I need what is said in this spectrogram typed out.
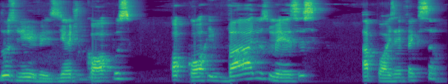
dos níveis de anticorpos ocorre vários meses após a infecção.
